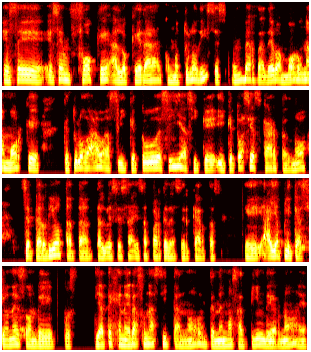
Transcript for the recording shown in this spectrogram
ese, ese enfoque a lo que era, como tú lo dices, un verdadero amor, un amor que, que tú lo dabas y que tú decías y que, y que tú hacías cartas, ¿no? Se perdió ta, ta, tal vez esa, esa parte de hacer cartas. Eh, hay aplicaciones donde pues ya te generas una cita, ¿no? Tenemos a Tinder, ¿no? Eh,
